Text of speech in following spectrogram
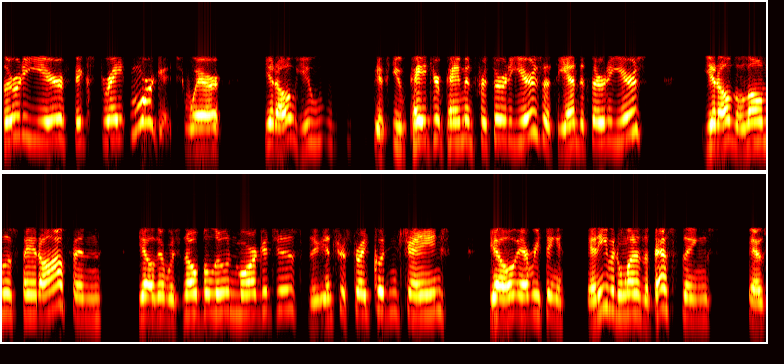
30 year fixed rate mortgage where, you know, you if you paid your payment for 30 years, at the end of 30 years, you know, the loan was paid off and, you know, there was no balloon mortgages. The interest rate couldn't change, you know, everything. And even one of the best things is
